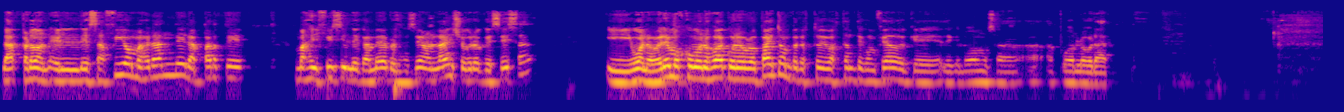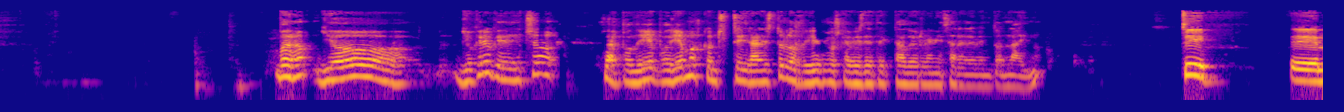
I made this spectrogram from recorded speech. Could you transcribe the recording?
la, perdón, el desafío más grande, la parte más difícil de cambiar de presencial online, yo creo que es esa. Y bueno, veremos cómo nos va con EuroPython, pero estoy bastante confiado de que, lo vamos a poder lograr. Bueno, yo, yo creo que de hecho podríamos considerar esto los riesgos que habéis detectado de organizar el evento online, ¿no? Sí. Em,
